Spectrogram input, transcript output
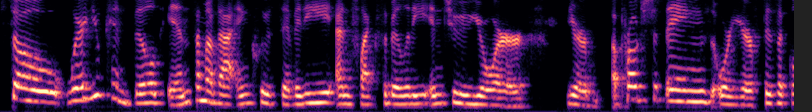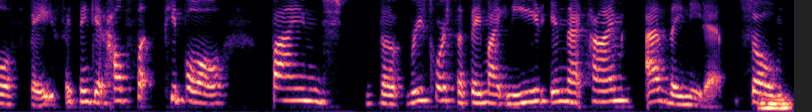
So, where you can build in some of that inclusivity and flexibility into your your approach to things or your physical space, I think it helps let people find the resource that they might need in that time as they need it. So, Mhm.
